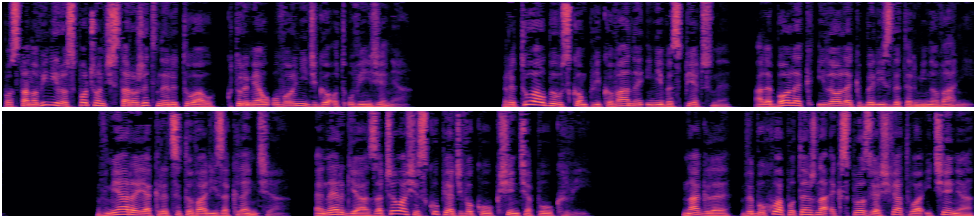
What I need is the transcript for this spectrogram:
Postanowili rozpocząć starożytny rytuał, który miał uwolnić go od uwięzienia. Rytuał był skomplikowany i niebezpieczny, ale Bolek i Lolek byli zdeterminowani. W miarę jak recytowali zaklęcia, energia zaczęła się skupiać wokół księcia półkrwi. Nagle wybuchła potężna eksplozja światła i cienia,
